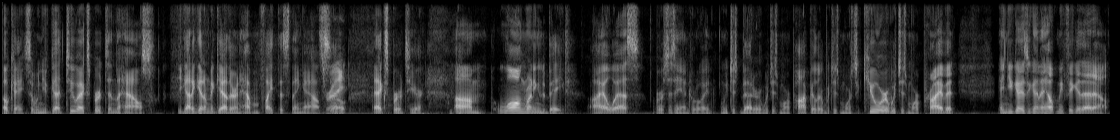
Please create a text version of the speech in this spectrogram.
Okay, so when you've got two experts in the house, you got to get them together and have them fight this thing out. That's right. So, experts here. Um, long running debate iOS versus Android, which is better, which is more popular, which is more secure, which is more private. And you guys are going to help me figure that out,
